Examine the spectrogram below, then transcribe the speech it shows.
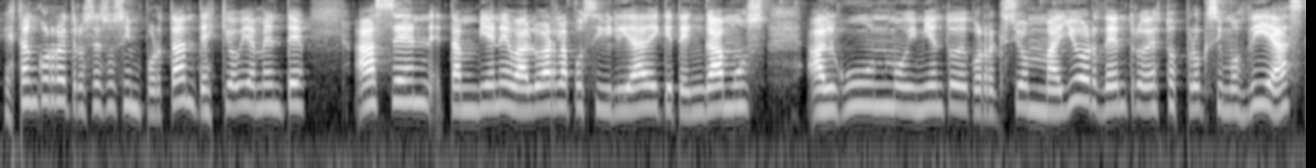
están con retrocesos importantes que obviamente hacen también evaluar la posibilidad de que tengamos algún movimiento de corrección mayor dentro de estos próximos días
